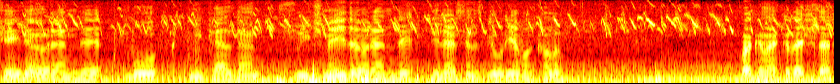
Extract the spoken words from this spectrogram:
şeyi de öğrendi. Bu nipelden su içmeyi de öğrendi. Dilerseniz bir oraya bakalım. Bakın arkadaşlar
